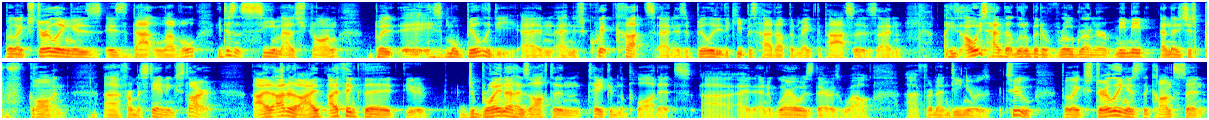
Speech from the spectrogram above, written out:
But like Sterling is is that level. He doesn't seem as strong, but his mobility and and his quick cuts and his ability to keep his head up and make the passes and he's always had that little bit of roadrunner me me and then he's just poof, gone uh, from a standing start. I, I don't know. I, I think that you know De Bruyne has often taken the plaudits, uh, and, and Aguero is there as well. Uh, Fernandinho too, but like Sterling is the constant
